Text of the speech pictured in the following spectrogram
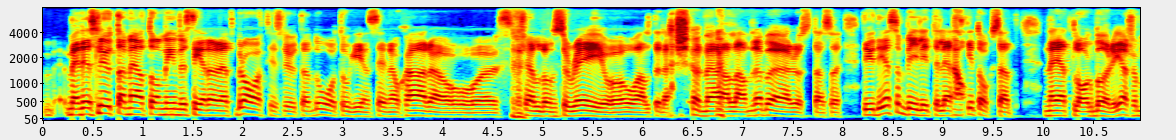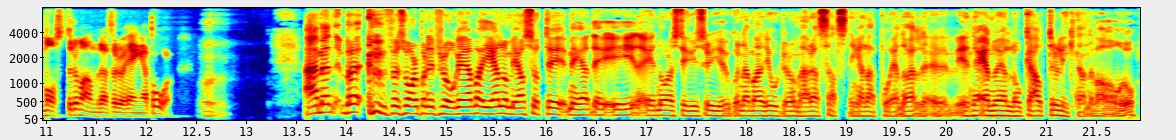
Men det slutade med att de investerade rätt bra till slut ändå och tog in Sina Chara och Sheldon Surrey och, och, allt det där så när alla andra börjar rusta. Så det är det som blir lite läskigt ja. också att när ett lag börjar så måste de andra för att hänga på. Mm. Nej, men för att svara på din fråga, jag var igenom, jag har suttit med i, i några styrelser i Djurgården när man gjorde de här satsningarna på NHL-lockouter eh, NHL-lockouter och liknande. Och,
